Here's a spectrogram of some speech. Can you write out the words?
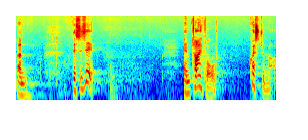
And this is it, entitled Question Mark.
